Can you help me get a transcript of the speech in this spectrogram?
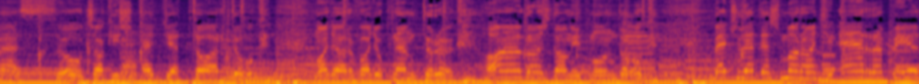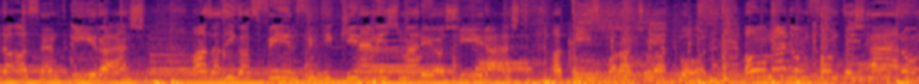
Lesz, ó, csak is egyet tartok. Magyar vagyok, nem török, hallgasd, amit mondok. Becsületes maradj, erre példa a szent írás. Az az igaz férfi, ki nem ismeri a sírást. A tíz parancsolatból, ó, nagyon fontos három,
